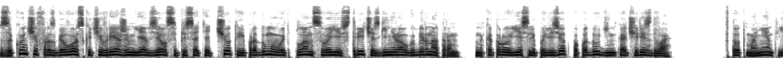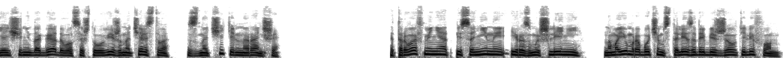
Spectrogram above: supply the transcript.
Закончив разговор с кочевряжем, я взялся писать отчеты и продумывать план своей встречи с генерал-губернатором, на которую, если повезет, попаду денька через два. В тот момент я еще не догадывался, что увижу начальство значительно раньше. Оторвав меня от писанины и размышлений, на моем рабочем столе задребезжал телефон.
